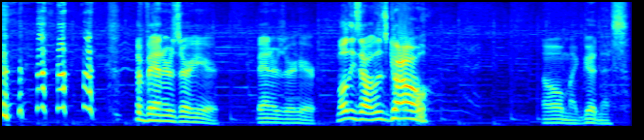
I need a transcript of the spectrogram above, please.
the banners are here. Banners are here. Multi-zone, let's go! Oh my goodness.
